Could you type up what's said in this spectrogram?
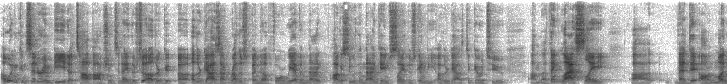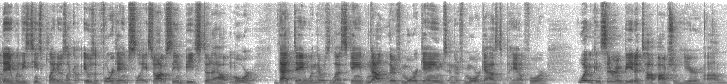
I wouldn't consider Embiid a top option today. There's other uh, other guys I'd rather spend up for. We have a nine, obviously with a nine game slate. There's going to be other guys to go to. Um, I think last slate uh, that day on Monday when these teams played, it was like a it was a four game slate. So obviously Embiid stood out more that day when there was less games. Now that there's more games and there's more guys to pay up for, wouldn't consider Embiid a top option here, um,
